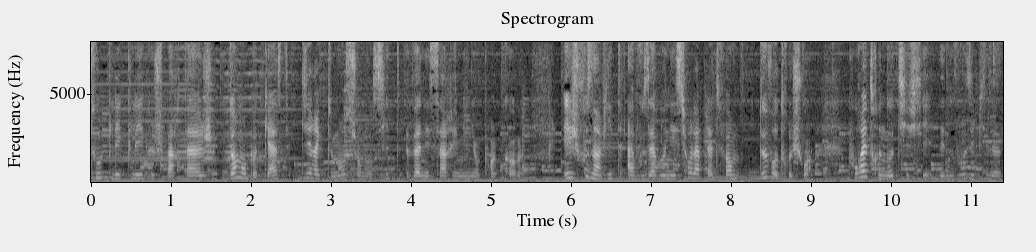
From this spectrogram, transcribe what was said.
toutes les clés que je partage dans mon podcast directement sur mon site vanessarémignon.com. Et je vous invite à vous abonner sur la plateforme de votre choix pour être notifié des nouveaux épisodes.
